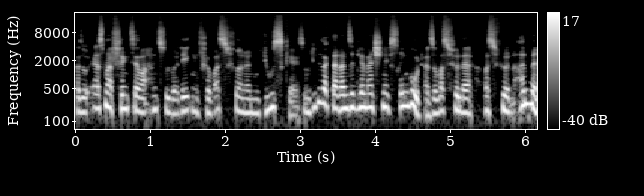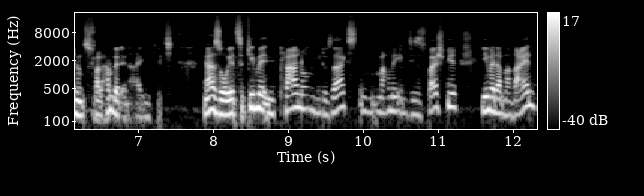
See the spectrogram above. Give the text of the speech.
also erstmal fängt es ja mal an zu überlegen, für was für einen Use Case. Und wie gesagt, daran sind wir Menschen extrem gut. Also was für, eine, was für einen Anwendungsfall haben wir denn eigentlich? Ja, so, jetzt gehen wir in die Planung, wie du sagst, und machen wir eben dieses Beispiel, gehen wir da mal rein.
